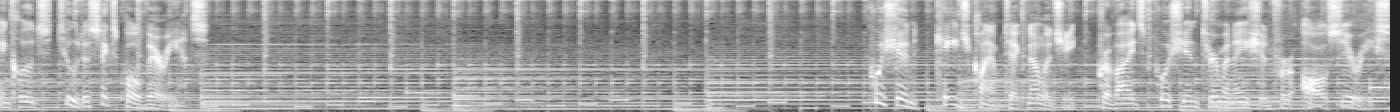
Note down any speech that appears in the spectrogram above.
includes 2 to 6 pole variants. Push-in cage clamp technology provides push-in termination for all series.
